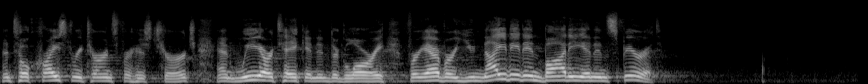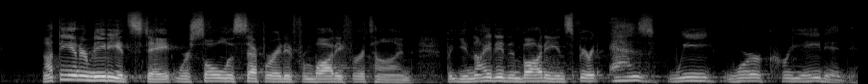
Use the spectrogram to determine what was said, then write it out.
until Christ returns for his church and we are taken into glory forever, united in body and in spirit. Not the intermediate state where soul is separated from body for a time, but united in body and spirit as we were created.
